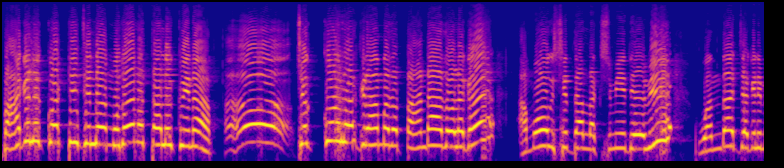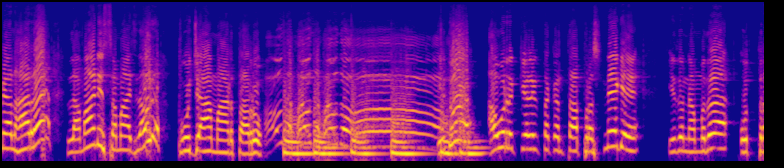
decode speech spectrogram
ಬಾಗಲಕೋಟೆ ಜಿಲ್ಲೆ ಮುದೋನ ತಾಲೂಕಿನ. ಚಕ್ಕೂರ ಗ್ರಾಮದ ತಾಂಡಾದೊಳಗ ಅಮೋಘ ಸಿದ್ಧ ಲಕ್ಷ್ಮೀ ದೇವಿ ಒಂದ ಜಗಲಿ ಮೇಲೆ ಹಾರ ಲಮಾಣಿ ಸಮಾಜದವ್ರು ಪೂಜಾ ಮಾಡ್ತಾರು. ಇದು ಅವ್ರು ಕೇಳಿರ್ತಕ್ಕಂತ ಪ್ರಶ್ನೆಗೆ ಇದು ನಮ್ಮದ ಉತ್ತರ.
